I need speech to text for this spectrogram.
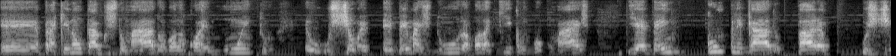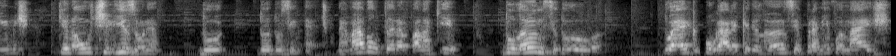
é, para quem não está acostumado. A bola corre muito, o, o chão é, é, bem mais duro, a bola quica um pouco mais e é bem complicado para os times que não utilizam né, do, do, do sintético. Né? Mas voltando a falar aqui do lance do, do Érico Pulgar naquele lance, para mim foi mais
